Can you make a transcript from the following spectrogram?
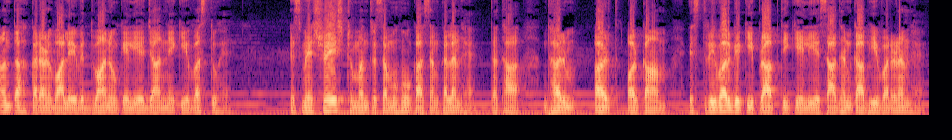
अंतकरण वाले विद्वानों के लिए जानने की वस्तु है। इसमें श्रेष्ठ मंत्र समूहों का संकलन है तथा धर्म, अर्थ और काम स्त्रीवर्ग की प्राप्ति के लिए साधन का भी वर्णन है।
